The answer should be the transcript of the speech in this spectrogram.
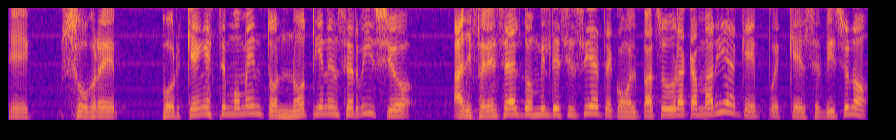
eh, sobre por qué en este momento no tienen servicio, a diferencia del 2017 con el paso de Huracán María, que, pues, que el servicio no,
